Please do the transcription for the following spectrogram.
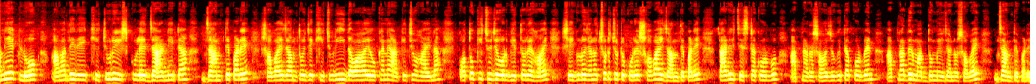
অনেক লোক আমাদের এই খিচুড়ি স্কুলের জার্নিটা জানতে পারে। সবাই জানতো যে খিচুড়িই দেওয়া হয় ওখানে, আর কিছু হয় না। কত কিছু যে ওর ভেতরে হয়, সেগুলো যেন ছোট ছোট করে সবাই জানতে পারে, তারই চেষ্টা করব। আপনারা সহযোগিতা করবেন, আপনাদের মাধ্যমে যেন সবাই জানতে পারে।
